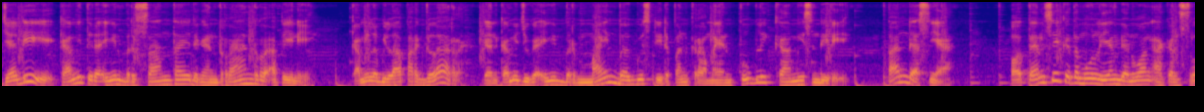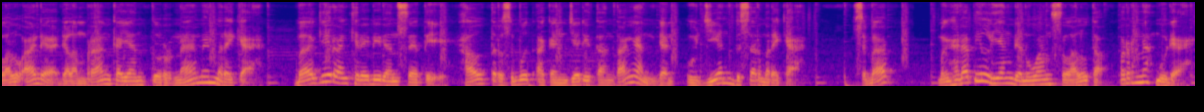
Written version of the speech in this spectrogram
Jadi, kami tidak ingin bersantai dengan runner-up ini. Kami lebih lapar gelar, dan kami juga ingin bermain bagus di depan keramaian publik kami sendiri. Tandasnya, potensi ketemu Liang dan Wang akan selalu ada dalam rangkaian turnamen mereka. Bagi Rangki Reddy dan Seti, hal tersebut akan jadi tantangan dan ujian besar mereka. Sebab, menghadapi Liang dan Wang selalu tak pernah mudah.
